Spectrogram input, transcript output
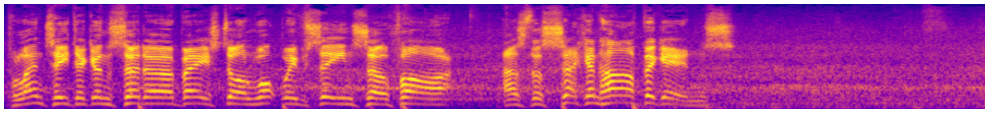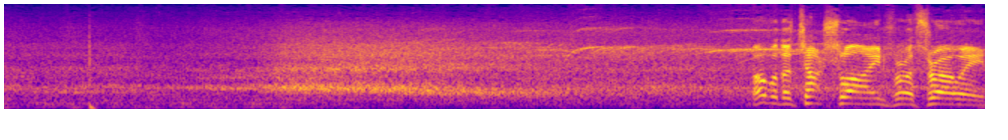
Plenty to consider based on what we've seen so far as the second half begins. Over the touchline for a throw-in.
